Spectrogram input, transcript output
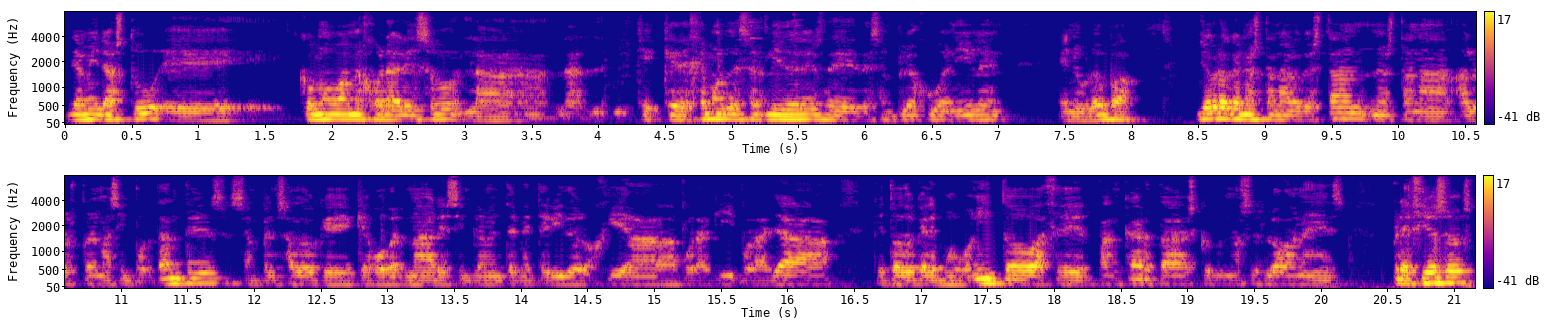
Ya miras tú eh, cómo va a mejorar eso, que, dejemos de ser líderes de desempleo juvenil en, en Europa. Yo creo que no están a lo que están, no están a, los problemas importantes. Se han pensado que, gobernar es simplemente meter ideología por aquí y por allá, que todo quede muy bonito, hacer pancartas con unos eslóganes preciosos.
